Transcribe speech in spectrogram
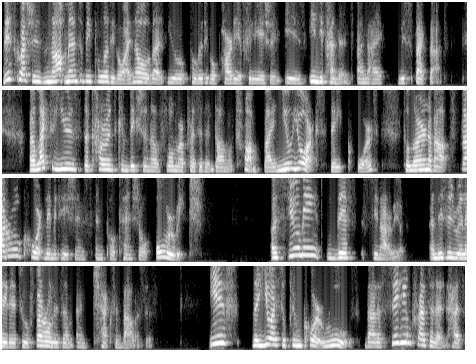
This question is not meant to be political. I know that your political party affiliation is independent, and I respect that. I'd like to use the current conviction of former President Donald Trump by New York State Court to learn about federal court limitations and potential overreach. Assuming this scenario, and this is related to federalism and checks and balances. If the US Supreme Court rules that a sitting president has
